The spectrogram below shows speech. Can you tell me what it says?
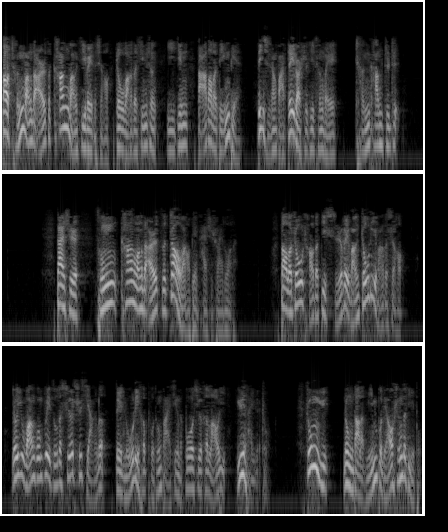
到成王的儿子康王继位的时候，周王的兴盛已经达到了顶点，历史上把这段时期称为“成康之治”。但是从康王的儿子赵王便开始衰落了。到了周朝的第十位王周厉王的时候，由于王公贵族的奢侈享乐，对奴隶和普通百姓的剥削和劳役越来越重，终于弄到了民不聊生的地步。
